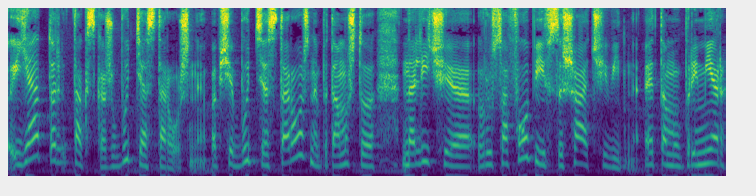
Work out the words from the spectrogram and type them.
Я так скажу, будьте осторожны. Вообще будьте осторожны, потому что наличие русофобии в США очевидно. Этому пример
